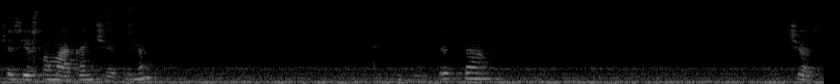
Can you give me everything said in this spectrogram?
Сейчас я сломаю окончательно. И это... Сейчас,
